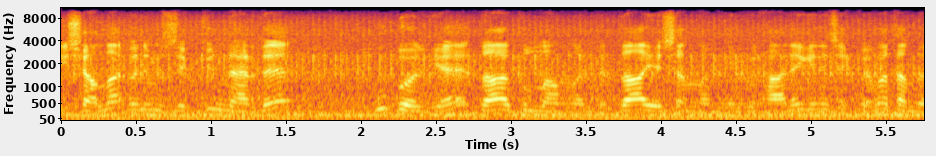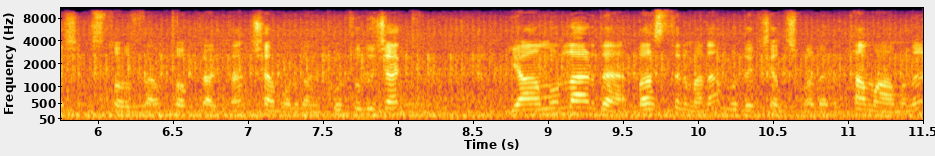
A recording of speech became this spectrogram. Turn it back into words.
İnşallah önümüzdeki günlerde bu bölge daha kullanılabilir, daha yaşanılabilir bir hale gelecek ve vatandaşımız tozdan, topraktan, çamurdan kurtulacak. Yağmurlar da bastırmadan buradaki çalışmaların tamamını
